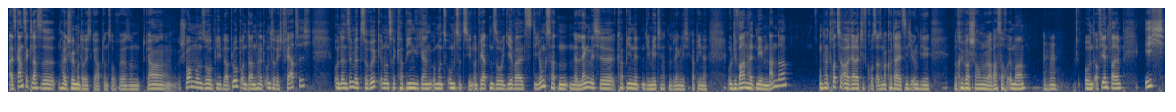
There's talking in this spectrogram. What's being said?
als ganze Klasse halt Schwimmunterricht gehabt und so. Wir sind ja geschwommen und so, bliblablub und dann halt Unterricht fertig. Und dann sind wir zurück in unsere Kabinen gegangen, um uns umzuziehen. Und wir hatten so jeweils, die Jungs hatten eine längliche Kabine, die Mädchen hatten eine längliche Kabine. Und die waren halt nebeneinander und halt trotzdem aber relativ groß. Also man konnte da jetzt nicht irgendwie noch rüberschauen oder was auch immer. Mhm. Und auf jeden Fall, ich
